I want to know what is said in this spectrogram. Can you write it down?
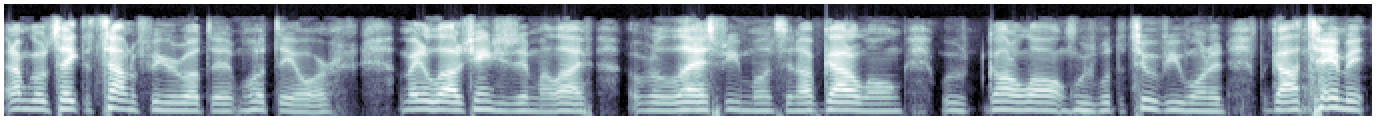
and I'm going to take the time to figure out the, what they are. I made a lot of changes in my life over the last few months, and I've got along, we've gone along with what the two of you wanted. But God damn it,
